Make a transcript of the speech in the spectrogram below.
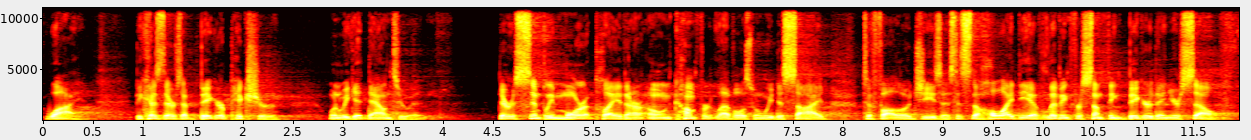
Why? Because there's a bigger picture when we get down to it. There is simply more at play than our own comfort levels when we decide to follow Jesus. It's the whole idea of living for something bigger than yourself.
